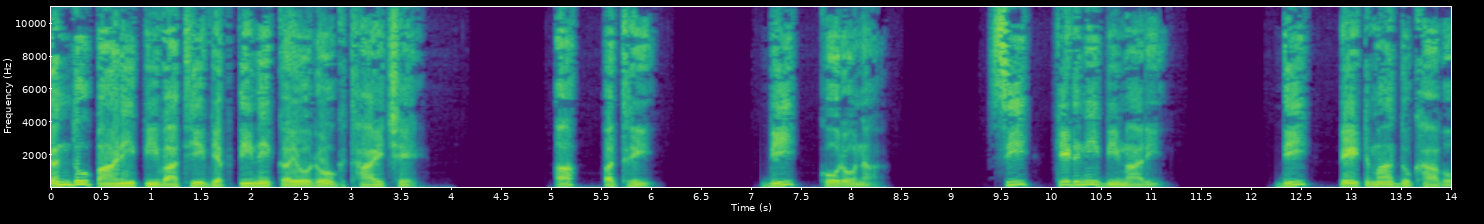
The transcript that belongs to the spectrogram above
ગંદુ પાણી પીવાથી વ્યક્તિને કયો રોગ થાય છે અ પથરી બી કોરોના સી કિડની બીમારી ડી પેટમાં દુખાવો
